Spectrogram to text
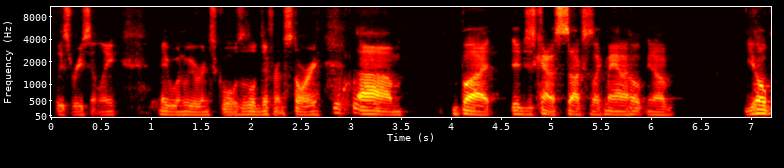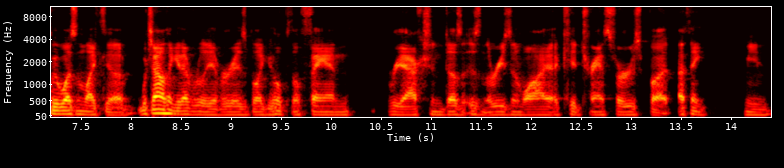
at least recently. Maybe when we were in school, it was a little different story. Um, but it just kind of sucks. It's like, man, I hope you know, you hope it wasn't like a, which I don't think it ever really ever is, but like you hope the fan reaction doesn't isn't the reason why a kid transfers. But I think, mean,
